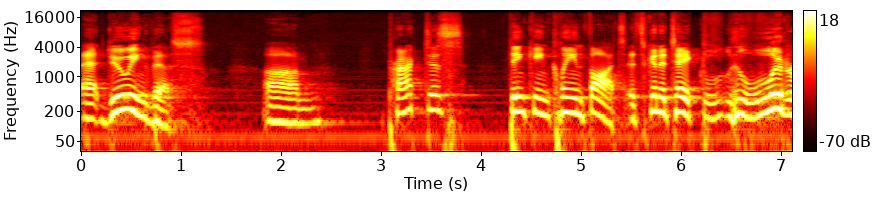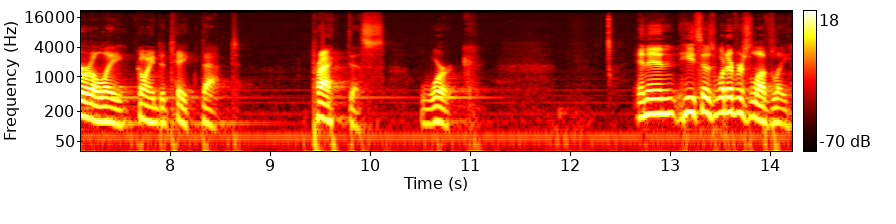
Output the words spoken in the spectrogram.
at doing this. Um, practice thinking clean thoughts. It's going to take, literally, going to take that practice, work. And then he says, whatever's lovely.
